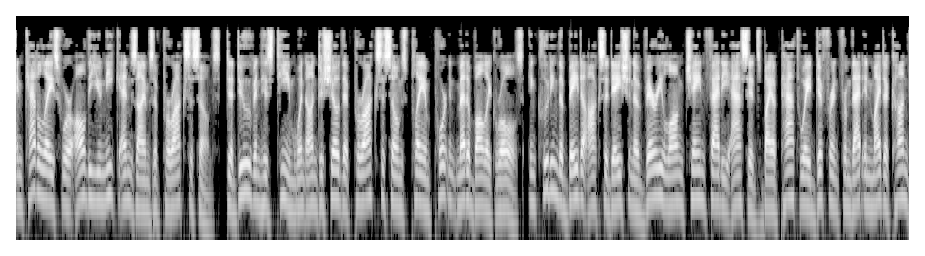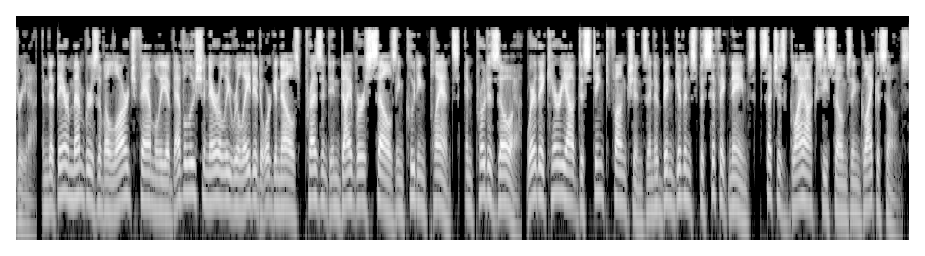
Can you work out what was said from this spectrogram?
and catalase were all the unique enzymes of peroxisomes. De Duve and his team went on to show that peroxisomes play important metabolic roles, including the beta-oxidation of very long-chain fatty acids by a pathway different from that in mitochondria, and that they are members of a large family of evolutionarily related organelles present in diverse cells including plants, and protozoa, where they carry out distinct functions and have been given specific names, such as glyoxysomes and glycosomes.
